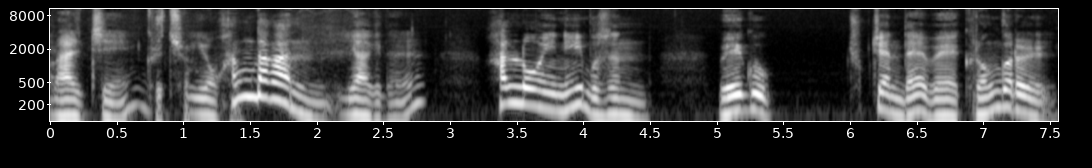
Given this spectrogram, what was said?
랄지 그렇죠. 이런 황당한 이야기들 할로윈이 무슨 외국 축제인데 왜 그런 거를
